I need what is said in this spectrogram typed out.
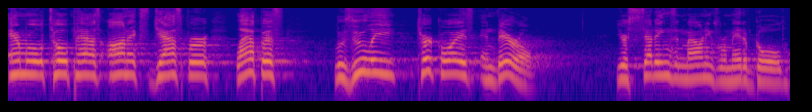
emerald, topaz, onyx, jasper, lapis, lazuli, turquoise, and beryl. Your settings and mountings were made of gold.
